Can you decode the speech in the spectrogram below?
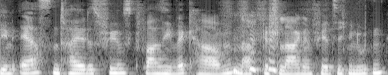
den ersten Teil des Films quasi weghaben, nach geschlagenen 40 Minuten,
